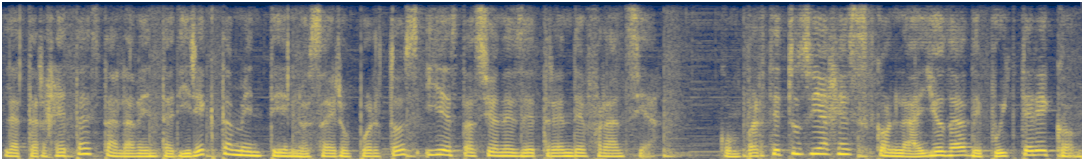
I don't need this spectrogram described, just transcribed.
La tarjeta está a la venta directamente en los aeropuertos y estaciones de tren de Francia. Comparte tus viajes con la ayuda de Bouygues Telecom.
